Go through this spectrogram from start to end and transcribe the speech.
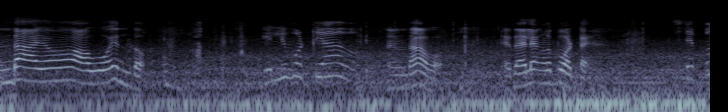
എന്തായോ ആവോ എന്തോ. എന്താവോ. ഏതായാലും ഞങ്ങൾ പോട്ടെ. സ്റ്റെപ്പ്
